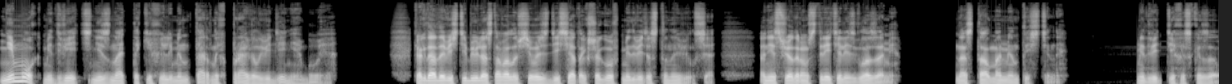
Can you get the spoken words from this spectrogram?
Не мог медведь не знать таких элементарных правил ведения боя. Когда до вестибюля оставалось всего с десяток шагов, медведь остановился. Они с Федором встретились глазами. Настал момент истины. Медведь тихо сказал,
